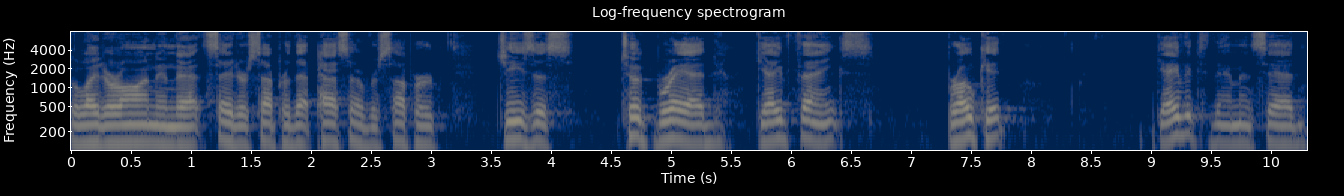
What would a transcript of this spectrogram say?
So later on in that Seder supper, that Passover supper, Jesus took bread, gave thanks, broke it, gave it to them, and said,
